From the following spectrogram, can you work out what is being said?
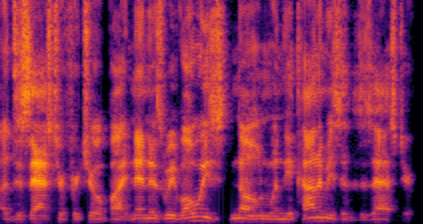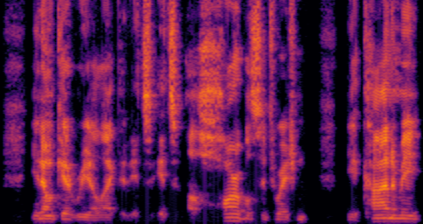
a disaster for Joe Biden, and as we've always known, when the economy is a disaster, you don't get reelected. It's it's a horrible situation. The economy,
